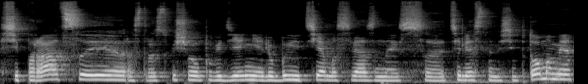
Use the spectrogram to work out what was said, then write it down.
сепарации, расстройства пищевого поведения, любые темы, связанные с телесными симптомами,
